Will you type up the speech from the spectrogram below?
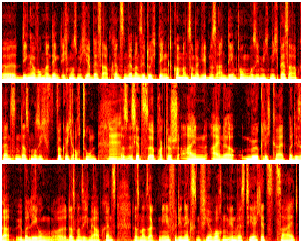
äh, Dinge, wo man denkt, ich muss mich hier besser abgrenzen. Wenn man sie durchdenkt, kommt man zum Ergebnis, an dem Punkt muss ich mich nicht besser abgrenzen. Das muss ich wirklich auch tun. Mhm. Das ist jetzt äh, praktisch ein, eine Möglichkeit bei dieser Überlegung, äh, dass man sich mehr abgrenzt, dass man sagt, nee, für die nächsten vier Wochen investiere ich jetzt Zeit,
